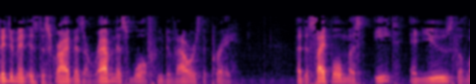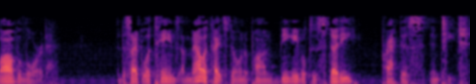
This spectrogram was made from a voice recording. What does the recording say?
Benjamin is described as a ravenous wolf who devours the prey. A disciple must eat and use the law of the Lord. A disciple attains a malachite stone upon being able to study, practice, and teach.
